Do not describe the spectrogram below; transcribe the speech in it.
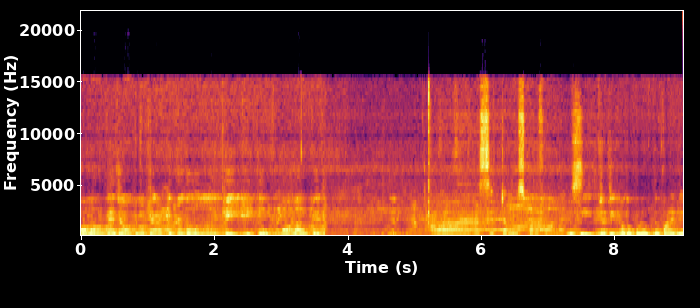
আউটে যাও বেটার দুটো দলকেই কিন্তু অল আউটে রিসিপ্টটা মিস করে ফেলল সিটটা ঠিক মতো করে উঠতে পারেনি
